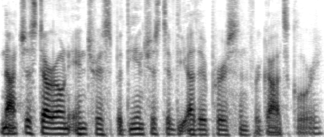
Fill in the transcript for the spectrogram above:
not just our own interest, but the interest of the other person for God's glory.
